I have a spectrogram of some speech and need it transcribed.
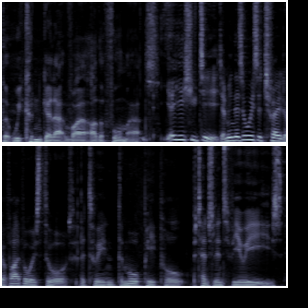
that we couldn't get at via other formats? Yeah, yes, you did. I mean, there's always a trade off, I've always thought, between the more people, potential interviewees,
